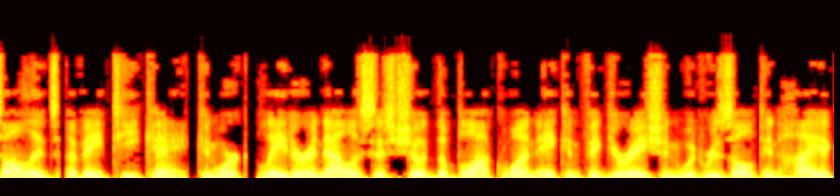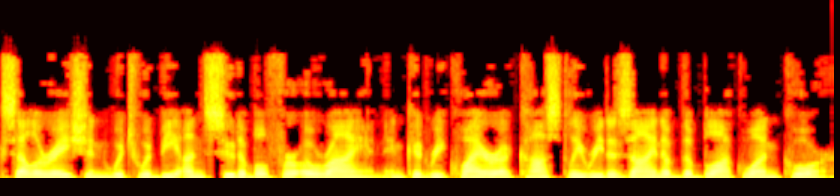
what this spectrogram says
solids of ATK can work. Later analysis showed the Block 1A configuration would result in high acceleration which would be unsuitable for Orion and could require a costly redesign of the Block 1 core.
